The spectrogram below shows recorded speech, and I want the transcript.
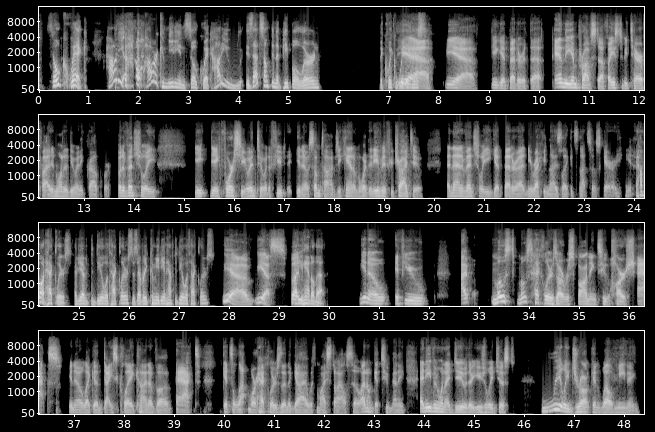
so quick. How do you? How, how are comedians so quick? How do you? Is that something that people learn? The quick wittedness. Yeah, yeah. You get better at that, and the improv stuff. I used to be terrified. I didn't want to do any crowd work, but eventually you, they force you into it a few you know sometimes you can't avoid it even if you try to and then eventually you get better at it and you recognize like it's not so scary you know? how about hecklers have you had to deal with hecklers does every comedian have to deal with hecklers yeah yes but how do you handle that you know if you i most most hecklers are responding to harsh acts you know like a dice clay kind of uh, act gets a lot more hecklers than a guy with my style. So I don't get too many. And even when I do, they're usually just really drunk and well meaning,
